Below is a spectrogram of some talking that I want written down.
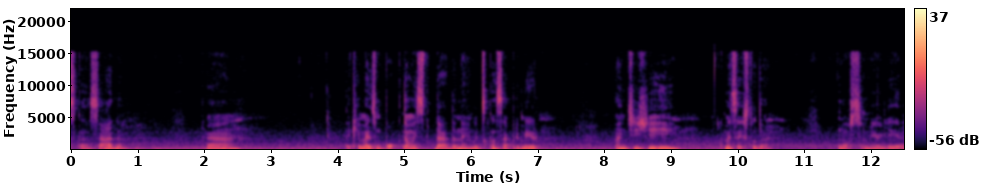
Descansada pra daqui mais um pouco dar uma estudada, né? Vou descansar primeiro antes de começar a estudar. Nossa, minha olheira.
